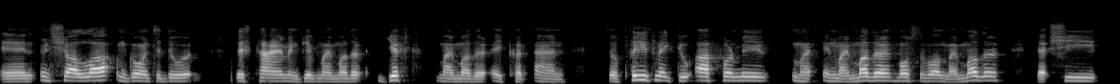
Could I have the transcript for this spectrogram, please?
And inshallah, I'm going to do it this time and give my mother, gift my mother a Quran. So please make dua for me my in my mother, most of all my mother, that she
